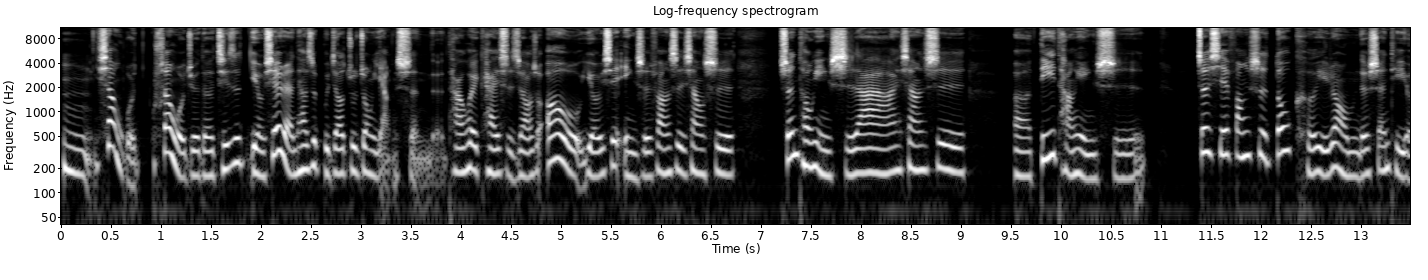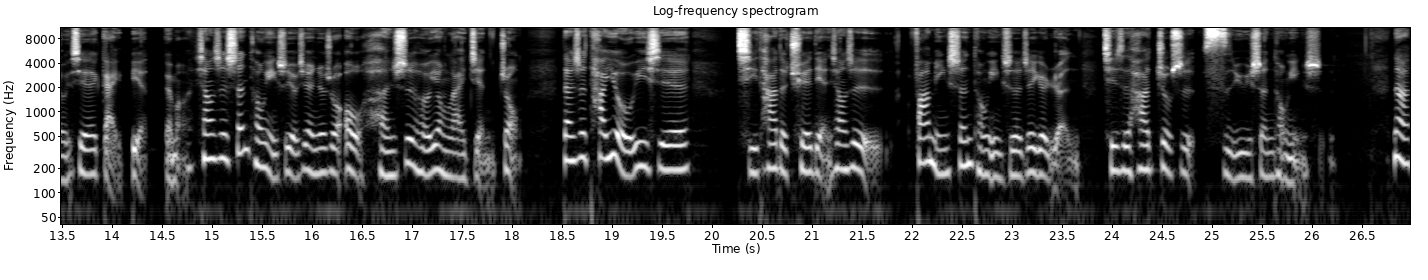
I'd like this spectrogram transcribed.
嗯，像我像我觉得，其实有些人他是比较注重养生的，他会开始知道说，哦，有一些饮食方式，像是生酮饮食啊，像是呃低糖饮食，这些方式都可以让我们的身体有一些改变，对吗？像是生酮饮食，有些人就说，哦，很适合用来减重，但是它又有一些。其他的缺点，像是发明生酮饮食的这个人，其实他就是死于生酮饮食。那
